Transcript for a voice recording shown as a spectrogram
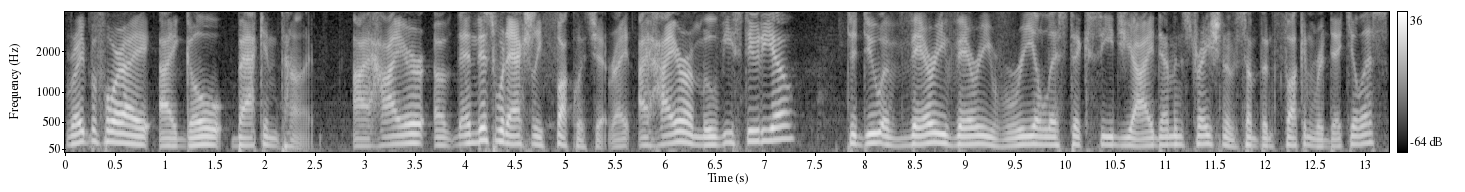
Right before I I go back in time, I hire a, and this would actually fuck with shit, right? I hire a movie studio to do a very very realistic CGI demonstration of something fucking ridiculous,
